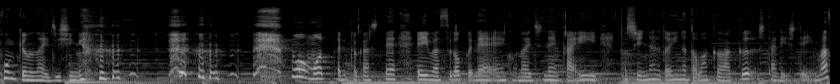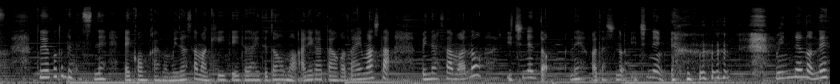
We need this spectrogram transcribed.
う根拠のない自信。も思ったりとかして今すごくねこの1年間いい年になるといいなとワクワクしたりしています。ということでですね今回も皆様聞いていただいてどうもありがとうございました。皆様の1年とね私の1年。みんなのね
